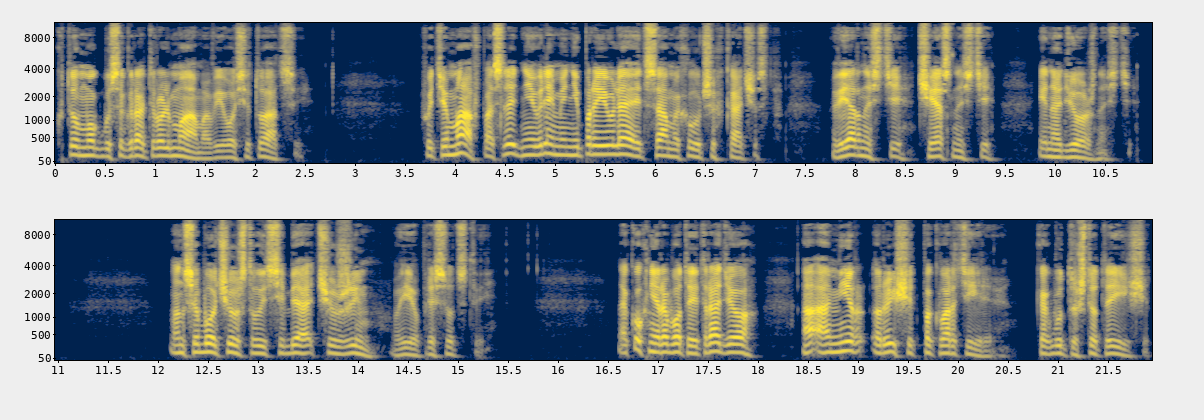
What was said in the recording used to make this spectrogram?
кто мог бы сыграть роль мамы в его ситуации. Фатима в последнее время не проявляет самых лучших качеств — верности, честности и надежности. Мансебо чувствует себя чужим в ее присутствии. На кухне работает радио, а Амир рыщет по квартире, как будто что-то ищет.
